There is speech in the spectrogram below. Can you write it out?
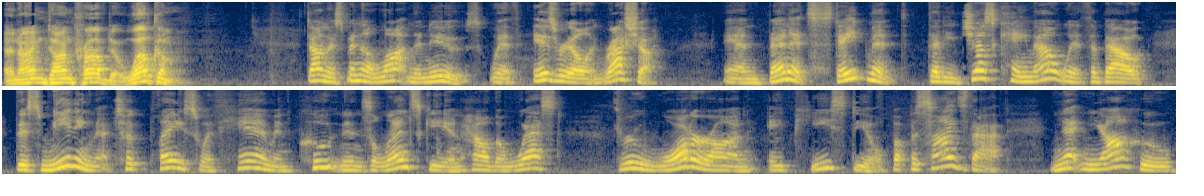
And I'm Don Pravda. Welcome. Don, there's been a lot in the news with Israel and Russia and Bennett's statement that he just came out with about this meeting that took place with him and Putin and Zelensky and how the West threw water on a peace deal. But besides that, Netanyahu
